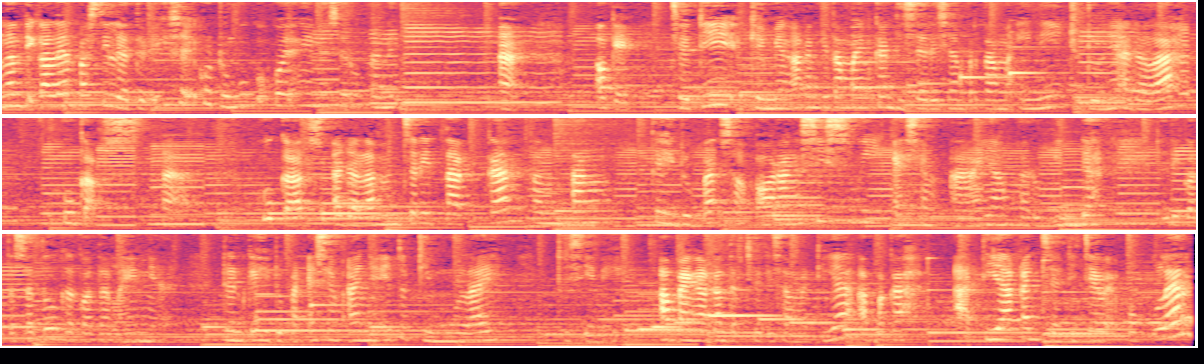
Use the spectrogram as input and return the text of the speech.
nanti kalian pasti lihat ini saya kok dungku kok kayak ini serupane. Ah oke. Okay. jadi game yang akan kita mainkan di series yang pertama ini judulnya adalah Hookups. Nah Hookups adalah menceritakan tentang kehidupan seorang siswi SMA yang baru pindah dari kota satu ke kota lainnya dan kehidupan SMA-nya itu dimulai di sini. Apa yang akan terjadi sama dia? Apakah dia akan jadi cewek populer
